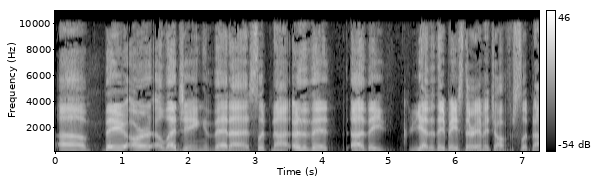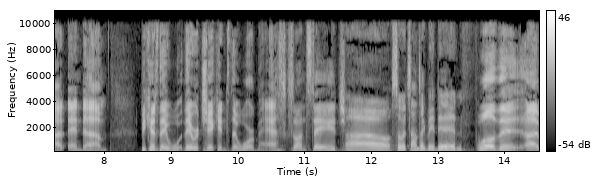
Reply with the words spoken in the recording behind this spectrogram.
Um, they are alleging that uh, Slipknot or that uh, they yeah that they based their image off of Slipknot and um, because they w- they were chickens that wore masks on stage. Oh, so it sounds like they did. Well, the uh,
